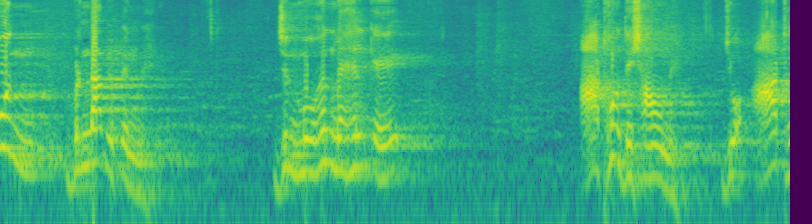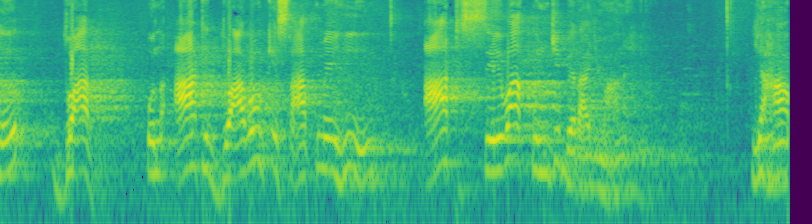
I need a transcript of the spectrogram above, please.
उन वृंदा विपिन में, जिन मोहन महल के आठों दिशाओं में, जो आठ द्वार, उन आठ द्वारों के साथ में ही आठ सेवा कुंज विराजमान है। यहाँ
